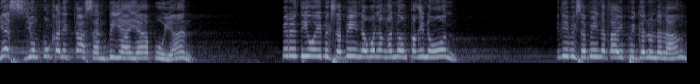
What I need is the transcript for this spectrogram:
Yes, yung pong kaligtasan, biyaya po yan. Pero hindi ho ibig sabihin na walang ano ang Panginoon. Hindi ibig sabihin na tayo po'y ganun na lang.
